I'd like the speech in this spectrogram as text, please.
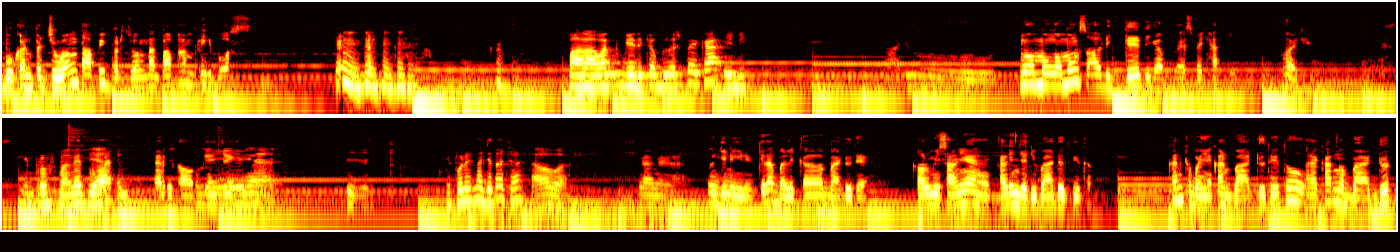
bukan pejuang tapi berjuang tanpa pamrih bos pahlawan GDK Blues PK ini aduh ngomong-ngomong soal di G30 SPKI waduh Improve banget ya. dari topik Melencengnya. Ya, boleh lanjut aja, nggak apa-apa. Enggak, enggak, enggak. Oh, Gini, gini. Kita balik ke badut ya. Kalau misalnya kalian jadi badut gitu. Kan kebanyakan badut itu mereka ngebadut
